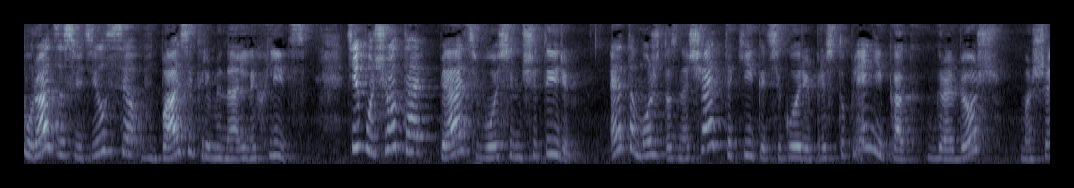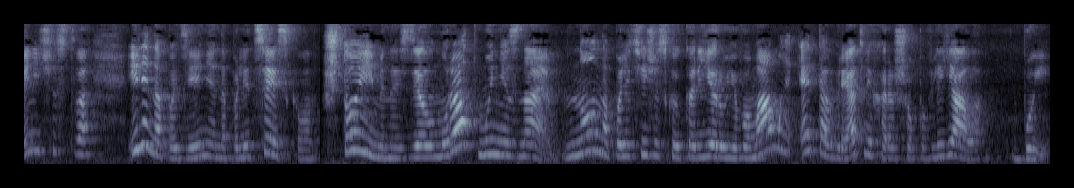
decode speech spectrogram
Мурат засветился в базе криминальных лиц. Тип учета 584. Это может означать такие категории преступлений, как грабеж, мошенничество или нападение на полицейского. Что именно сделал Мурат, мы не знаем, но на политическую карьеру его мамы это вряд ли хорошо повлияло бы,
